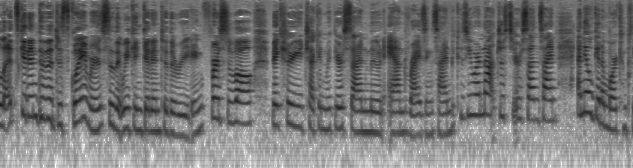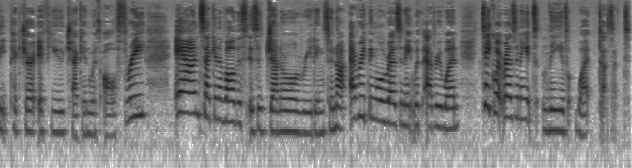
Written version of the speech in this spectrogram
let's get into the disclaimers so that we can get into the reading. First of all, make sure you check in with your sun, moon, and rising sign because you are not just your sun sign and you'll get a more complete picture if you check in with all three. And second of all, this is a general reading, so not everything will resonate with everyone. Take what resonates, leave what doesn't.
